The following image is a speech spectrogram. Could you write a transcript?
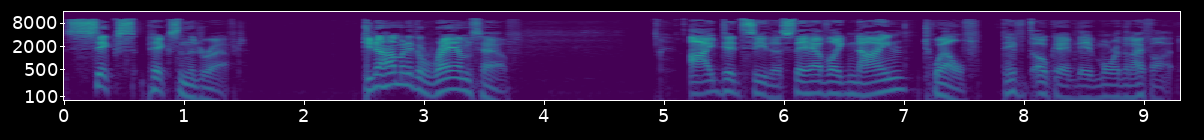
six picks in the draft. Do you know how many the Rams have? I did see this. They have like nine. Twelve. They've okay. They have more than I thought,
